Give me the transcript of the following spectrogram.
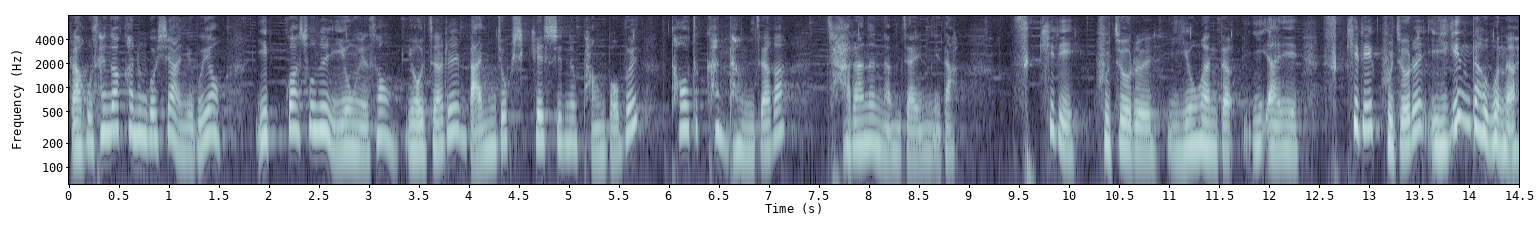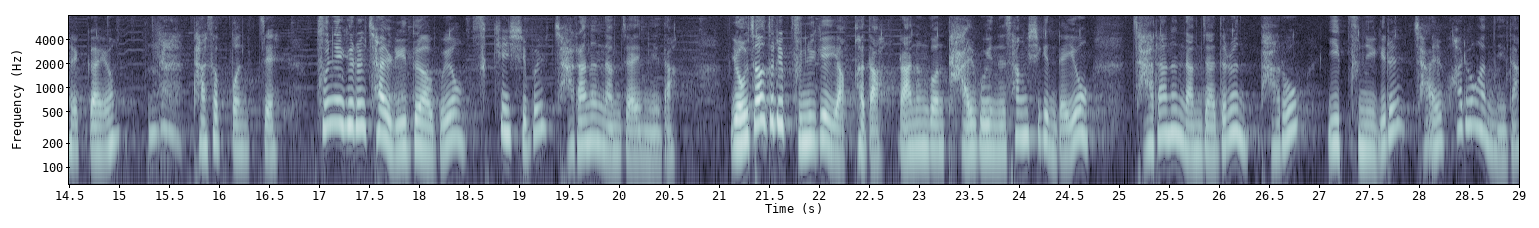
라고 생각하는 것이 아니고요. 입과 손을 이용해서 여자를 만족시킬 수 있는 방법을 터득한 남자가 잘하는 남자입니다. 스킬이 구조를 이용한다, 이, 아니, 스킬이 구조를 이긴다고나 할까요? 다섯 번째, 분위기를 잘 리드하고요. 스킨십을 잘하는 남자입니다. 여자들이 분위기에 약하다라는 건 다 알고 있는 상식인데요. 잘하는 남자들은 바로 이 분위기를 잘 활용합니다.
